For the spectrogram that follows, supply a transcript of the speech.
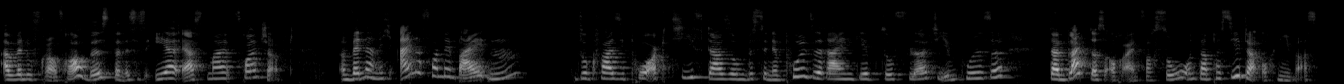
Aber wenn du Frau, Frau bist, dann ist es eher erstmal Freundschaft. Und wenn dann nicht eine von den beiden so quasi proaktiv da so ein bisschen Impulse reingibt, so flirty Impulse, dann bleibt das auch einfach so und dann passiert da auch nie was.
